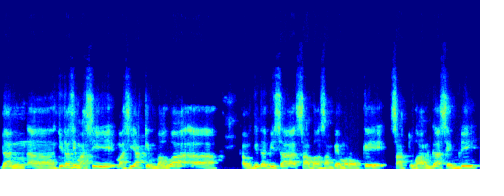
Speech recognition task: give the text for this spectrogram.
Dan uh, kita sih masih masih yakin bahwa uh, kalau kita bisa Sabang sampai Merauke satu harga same day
